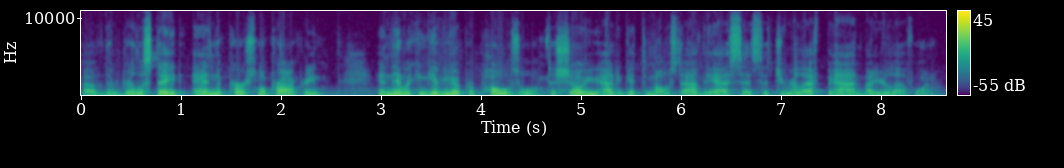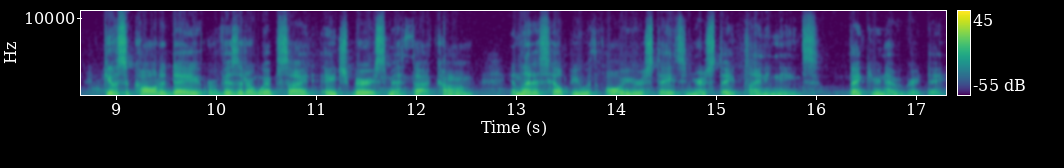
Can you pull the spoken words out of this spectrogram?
of the real estate and the personal property, and then we can give you a proposal to show you how to get the most out of the assets that you were left behind by your loved one. Give us a call today or visit our website, hbarrysmith.com, and let us help you with all your estates and your estate planning needs. Thank you and have a great day.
